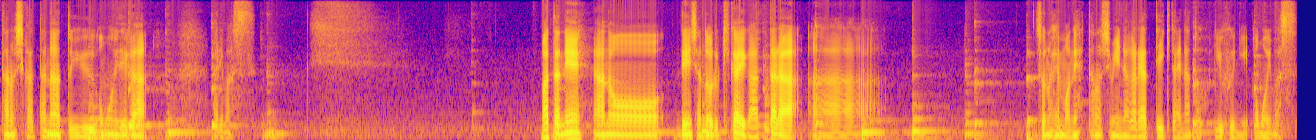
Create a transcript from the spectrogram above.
楽しかったなという思い出があります。うん。またね、あのー、電車乗る機会があったらあその辺もね楽しみながらやっていきたいなというふうに思います、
